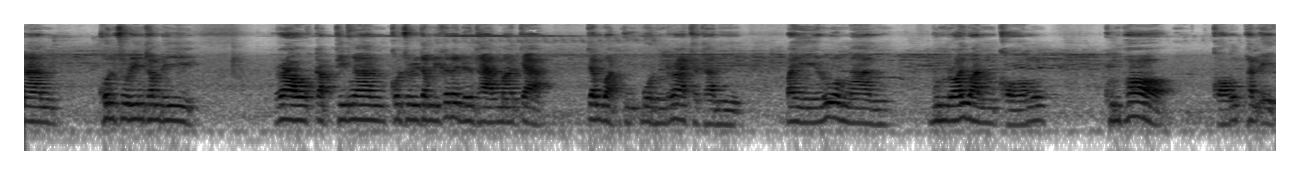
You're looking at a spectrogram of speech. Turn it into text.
งานคนสุรินทร์ทำดี เรากับทีมงานคนสุรินทร์ทำดีก็ได้เดินทางมาจากจังหวัดอุบลราชธานี ไปร่วมงานบุญร้อยวันของคุณพ่อของพันเอก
